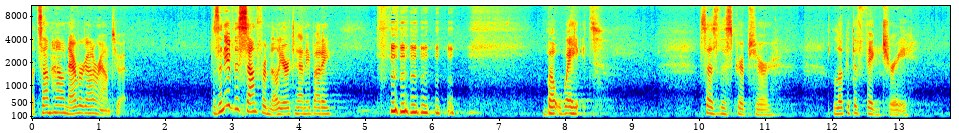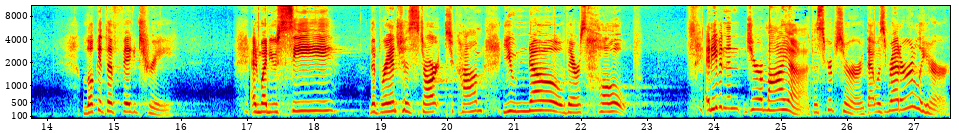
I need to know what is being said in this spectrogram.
But somehow never got around to it. Does any of this sound familiar to anybody? but wait says the scripture. Look at the fig tree. Look at the fig tree. And when you see the branches start to come, you know there's hope And even in Jeremiah, the scripture that was read earlier,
